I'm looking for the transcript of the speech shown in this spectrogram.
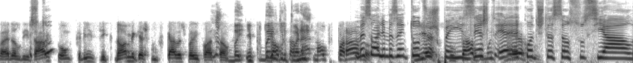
para lidar Estou... com crises económicas provocadas pela inflação. Não, bem, e Portugal bem preparado. está muito mal preparado. Mas olha, mas em todos e os é países este, é a contestação social,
